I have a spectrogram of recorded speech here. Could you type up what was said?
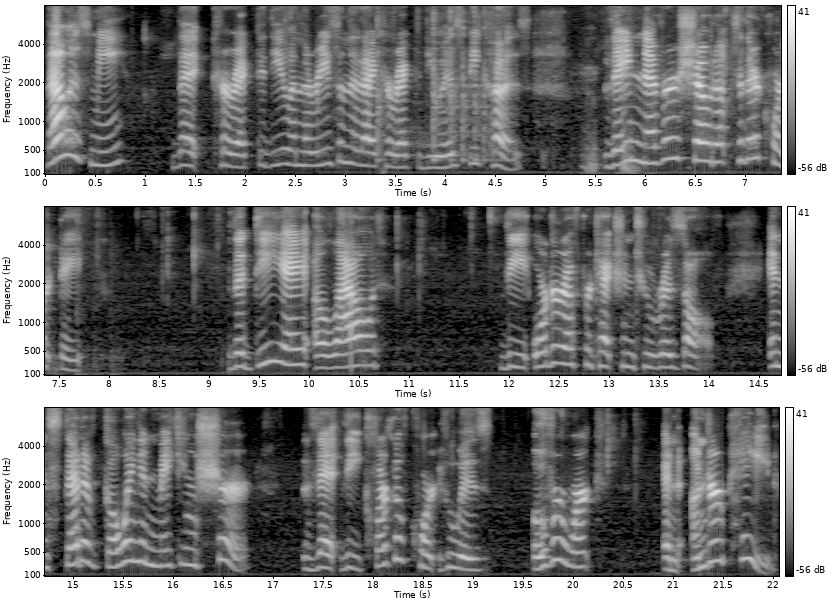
That was me that corrected you, and the reason that I corrected you is because they never showed up to their court date. The DA allowed the order of protection to resolve instead of going and making sure that the clerk of court, who is overworked and underpaid,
